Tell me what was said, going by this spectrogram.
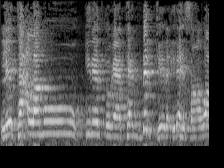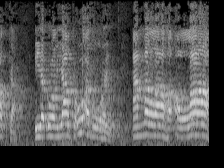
لتعلموا إن أغاتان درت إلهي السماواتك. إياه رليالك أو أبوري أن الله الله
